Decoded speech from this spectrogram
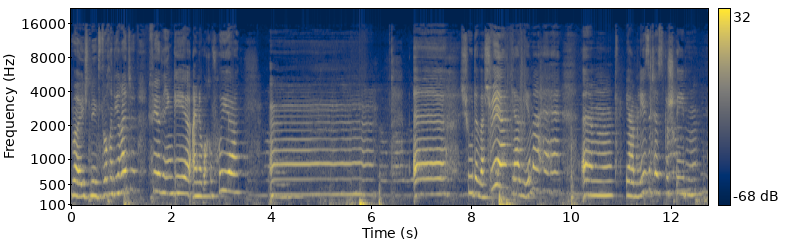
weil ich nächste Woche in die Reiteferien gehe, eine Woche früher. Äh, äh, Schule war schwer, ja, wie immer. ähm, wir haben Lesetest geschrieben.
